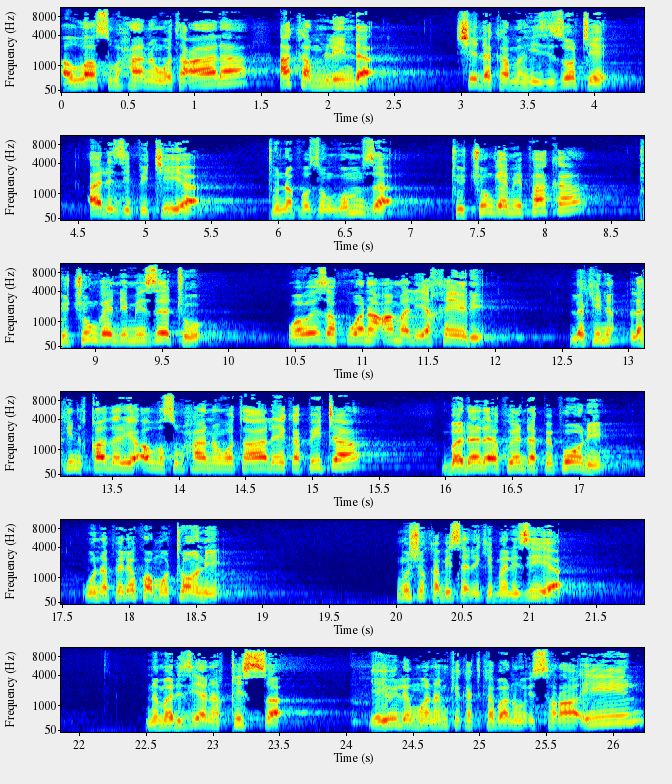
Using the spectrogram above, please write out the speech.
Allah subhanahu wa ta'ala akamlinda. Shida kama hizi zote alizipitia. Tunapozungumza tuchunge mipaka tuchunge ndimi zetu waweza kuwa na amali ya khairi lakini lakini qadari ya Allah subhanahu wa ta'ala ikapita badala ya kwenda peponi unapelekwa motoni. Mwisho kabisa nikimalizia namalizia na kisa ya yule mwanamke katika banu Israel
